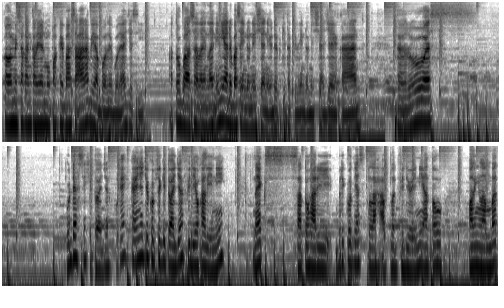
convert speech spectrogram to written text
Kalau misalkan kalian mau pakai bahasa Arab ya boleh-boleh aja sih. Atau bahasa lain-lain. Ini ada bahasa Indonesia nih. Udah kita pilih Indonesia aja ya kan. Terus udah sih itu aja oke kayaknya cukup segitu aja video kali ini next satu hari berikutnya setelah upload video ini atau paling lambat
